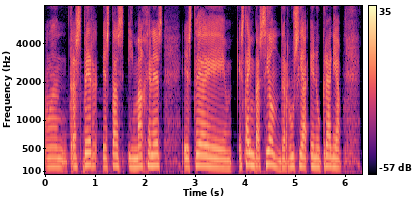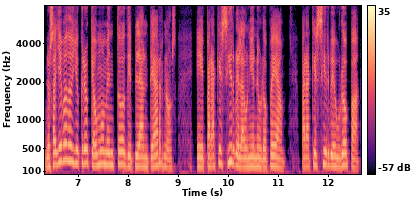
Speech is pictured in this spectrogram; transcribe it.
mm, tras ver estas imágenes, este, esta invasión de Rusia en Ucrania, nos ha llevado yo creo que a un momento de plantearnos eh, para qué sirve la Unión Europea, para qué sirve Europa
